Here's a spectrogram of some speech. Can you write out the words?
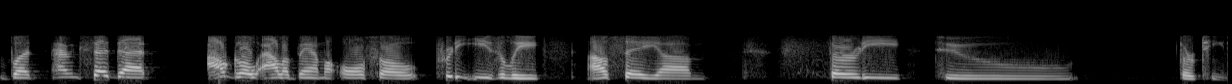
But having said that, I'll go Alabama also pretty easily. I'll say um, thirty to 13.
